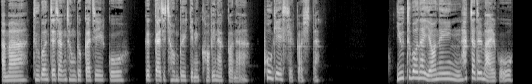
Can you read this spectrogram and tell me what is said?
아마 두 번째 장 정도까지 읽고 끝까지 전부 읽기는 겁이 났거나 포기했을 것이다. 유튜버나 연예인, 학자들 말고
